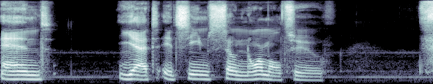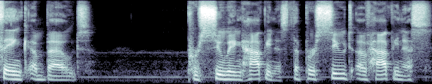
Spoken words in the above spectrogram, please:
And yet it seems so normal to think about pursuing happiness, the pursuit of happiness,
